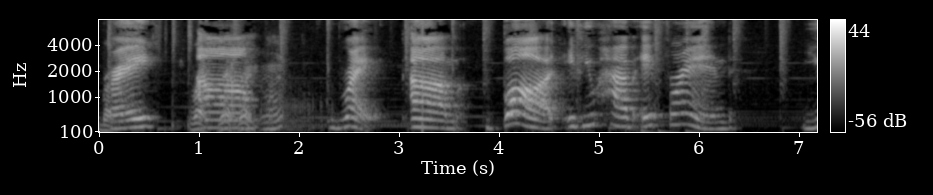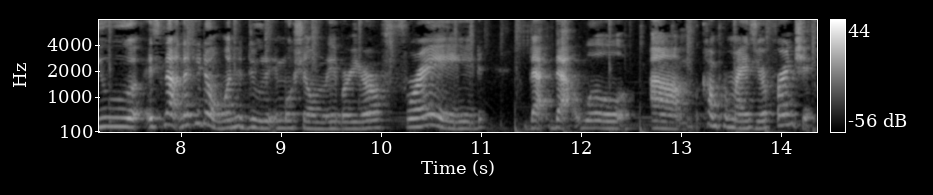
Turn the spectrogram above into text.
Right? Right. Right. Um, right, right. Mm-hmm. right. Um, but if you have a friend you it's not that you don't want to do the emotional labor you're afraid that that will um, compromise your friendship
